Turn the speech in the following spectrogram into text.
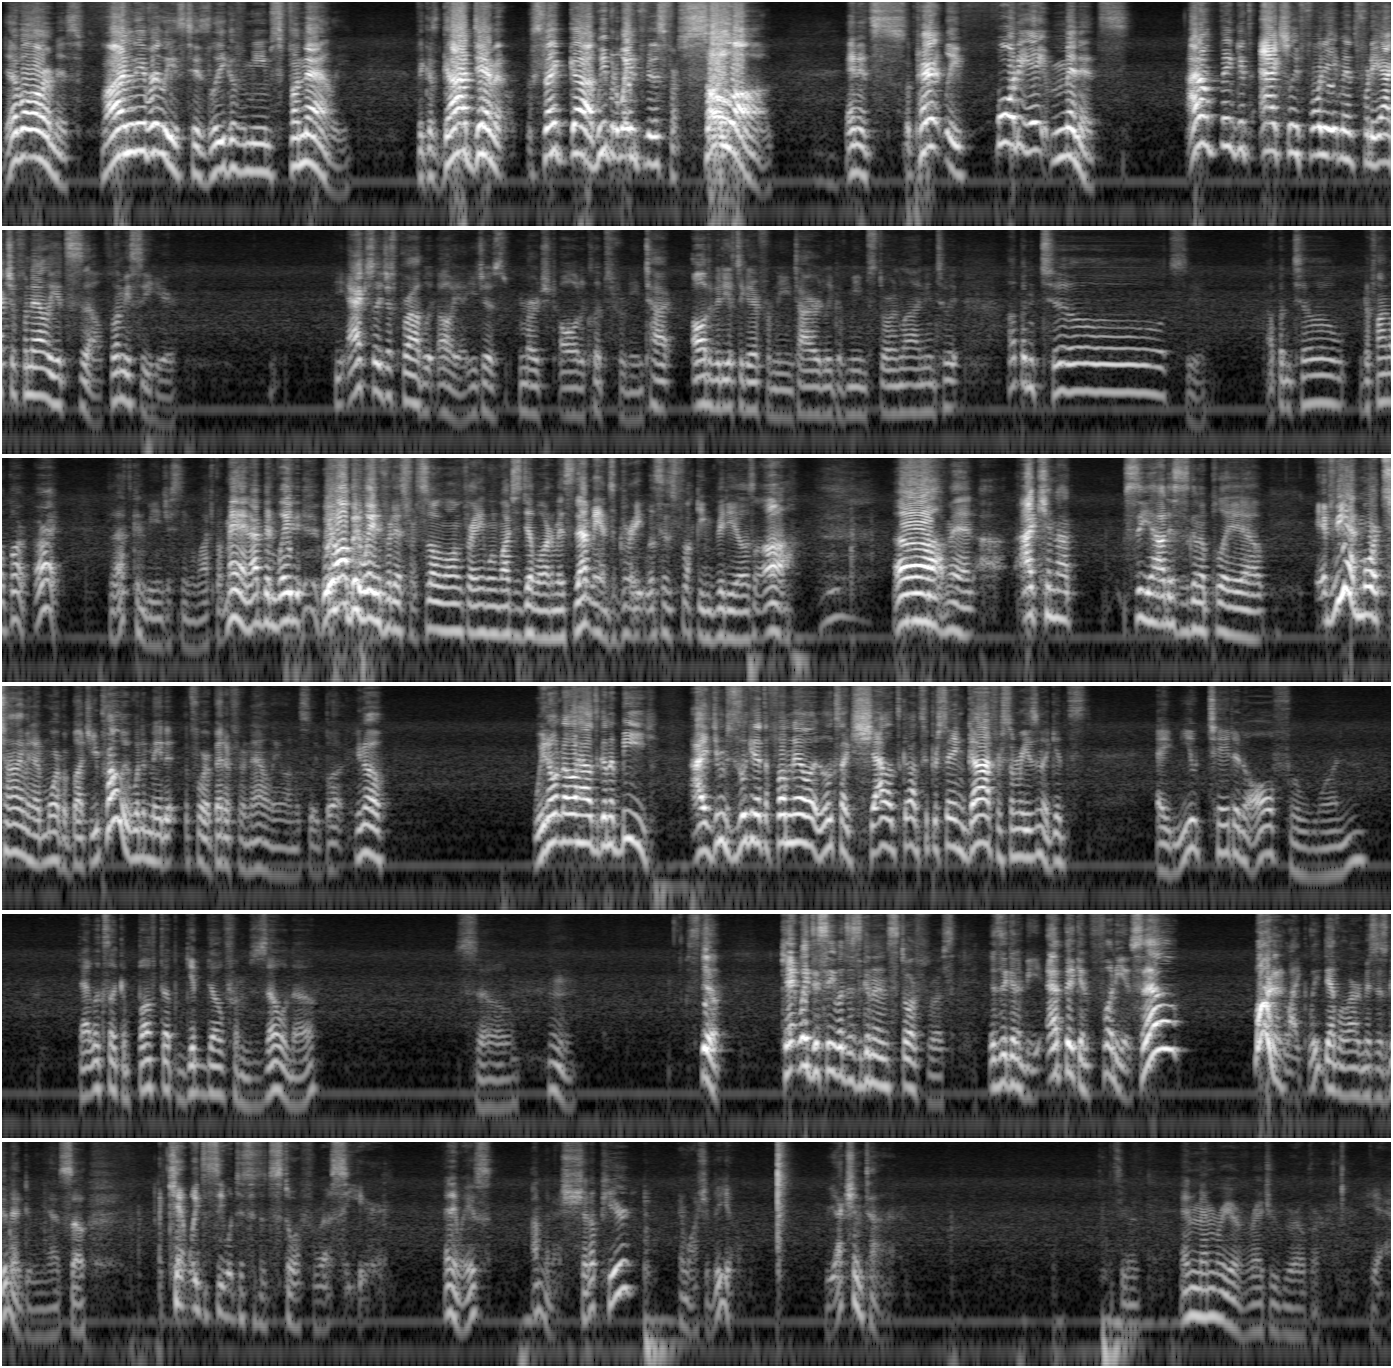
Devil Artemis finally released his League of Memes finale. Because god damn it, thank god, we've been waiting for this for so long. And it's apparently 48 minutes. I don't think it's actually 48 minutes for the actual finale itself. Let me see here. He actually just probably oh yeah, he just merged all the clips from the entire all the videos together from the entire League of Memes storyline into it. Up until let's see. Up until the final part. Alright. So that's gonna be interesting to watch. But man, I've been waiting. We've all been waiting for this for so long. For anyone who watches Devil Artemis, that man's great with his fucking videos. Oh, oh man, I cannot see how this is gonna play out. If he had more time and had more of a budget, you probably would have made it for a better finale, honestly. But you know, we don't know how it's gonna be. I just looking at the thumbnail. It looks like Shallot's gone Super Saiyan God for some reason against a mutated All for One. That looks like a buffed up Gibdo from Zelda. So, hmm. Still, can't wait to see what this is going to in store for us. Is it going to be epic and funny as hell? More than likely, Devil Artemis is good at doing that, so I can't wait to see what this is in store for us here. Anyways, I'm going to shut up here and watch a video. Reaction time. In memory of Reggie Grover. Yeah.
